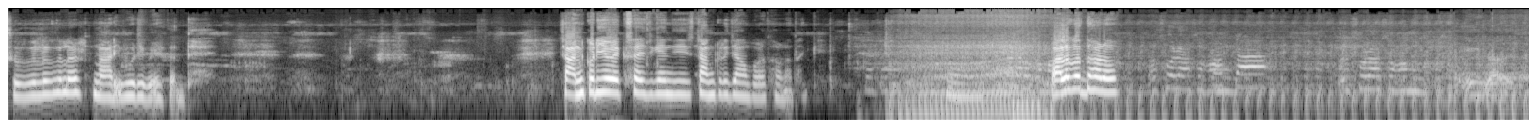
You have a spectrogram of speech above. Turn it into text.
সুগুলোগুলোর নাড়ি ভুড়ি বের করে দে। চান করিও এক সাইজ গেঞ্জি, চান করি জামা থাও না থাকি। ভালো করে ধরো। I love it.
